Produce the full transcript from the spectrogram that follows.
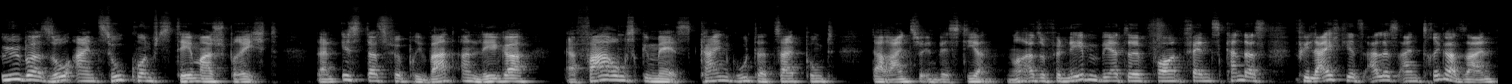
über so ein Zukunftsthema spricht, dann ist das für Privatanleger erfahrungsgemäß kein guter Zeitpunkt, da rein zu investieren. Ne? Also für Nebenwerte-Fans kann das vielleicht jetzt alles ein Trigger sein,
